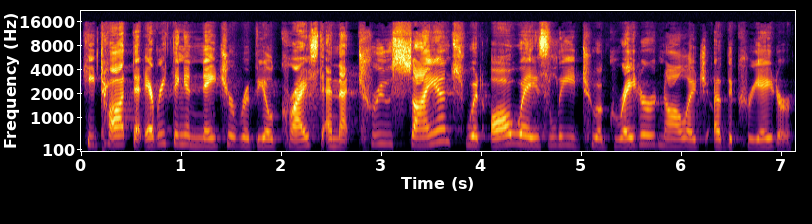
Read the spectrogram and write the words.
He taught that everything in nature revealed Christ and that true science would always lead to a greater knowledge of the Creator.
